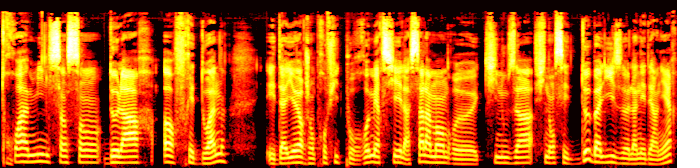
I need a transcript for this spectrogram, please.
3500 dollars hors frais de douane. Et d'ailleurs, j'en profite pour remercier la Salamandre euh, qui nous a financé deux balises l'année dernière.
